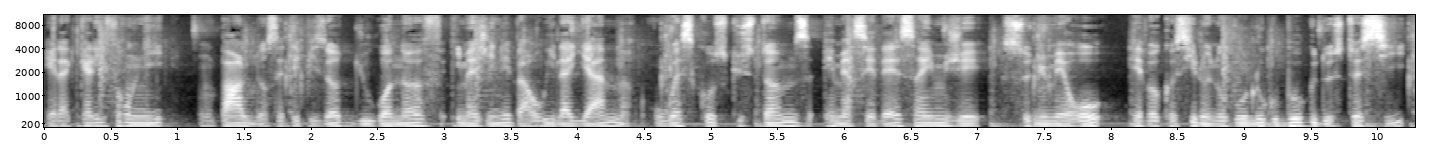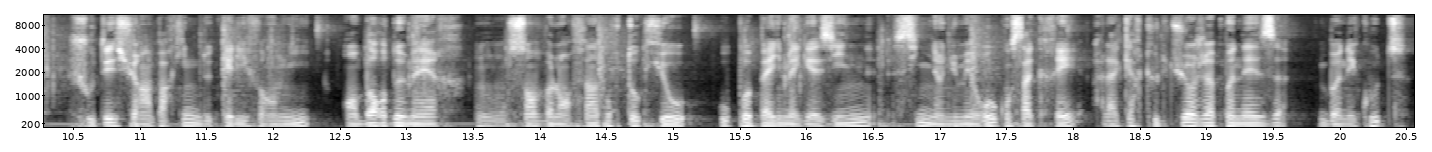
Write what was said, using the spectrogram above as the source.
et la Californie. On parle dans cet épisode du one-off imaginé par Will.i.am, West Coast Customs et Mercedes AMG. Ce numéro évoque aussi le nouveau lookbook de Stussy, shooté sur un parking de Californie en bord de mer. On s'envole enfin pour Tokyo, où Popeye Magazine signe un numéro consacré à la car culture japonaise. Bonne écoute.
